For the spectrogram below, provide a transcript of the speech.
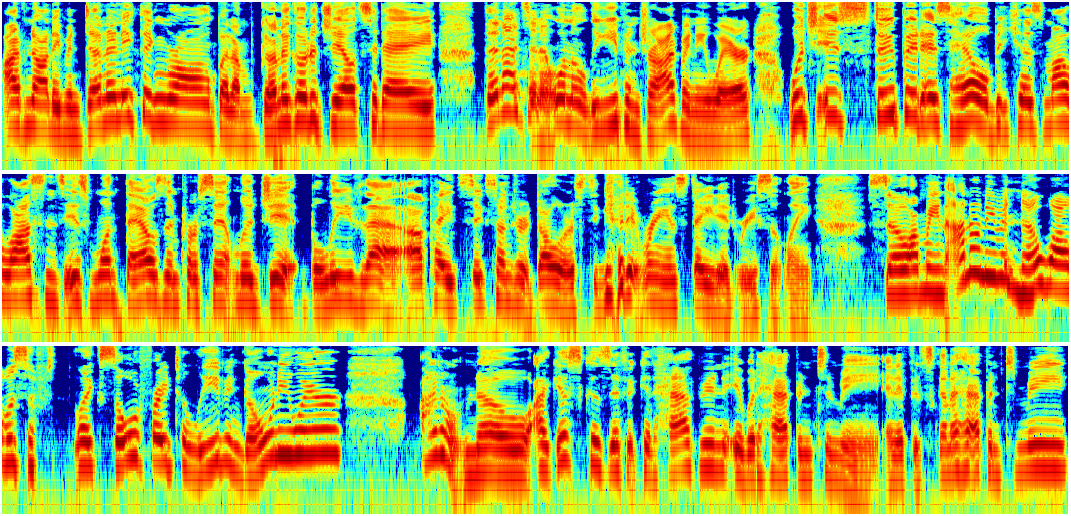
I've not even done anything wrong, but I'm going to go to jail today. Then I didn't want to leave and drive anywhere, which is stupid as hell because my license is 1000% legit. Believe that. I paid $600 to get it reinstated recently. So, I mean, I don't even know why I was like so afraid to leave and go anywhere. I don't know. I guess because if it could happen, it would happen to me. And if it's going to happen to me,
